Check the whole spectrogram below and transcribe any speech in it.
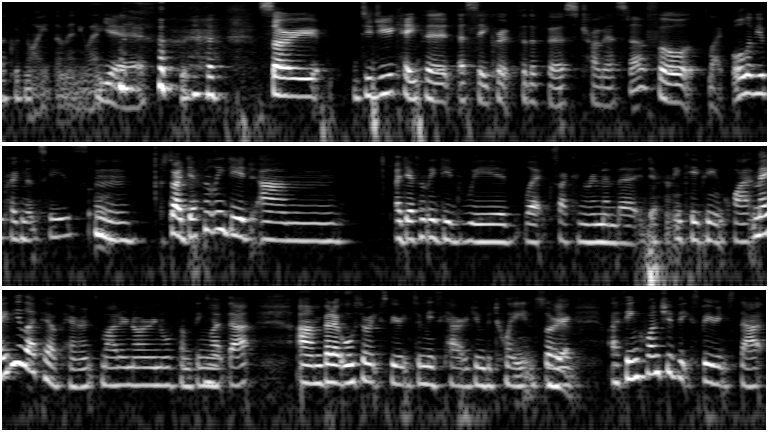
I could not eat them anyway. Yeah. so, did you keep it a secret for the first trimester for like all of your pregnancies? Or? So I definitely did. Um, I definitely did with Lex. I can remember definitely keeping it quiet. Maybe like our parents might have known or something like that. Um, but I also experienced a miscarriage in between. So Yeah. I think once you've experienced that,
